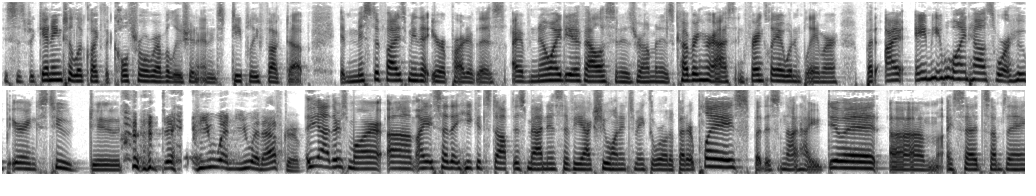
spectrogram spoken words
This is beginning to look like the Cultural Revolution, and it's deeply fucked up. It mystifies me that you're a part of this. I have no idea if Alison is Roman is covering her ass, and frankly, I wouldn't blame her. But I, Amy." Winehouse wore hoop earrings too, dude. Damn, you went you went after him. Yeah, there's more. Um, I said that he could stop this madness if he actually wanted to make the world a better place, but this is not how you do it. Um, I said something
